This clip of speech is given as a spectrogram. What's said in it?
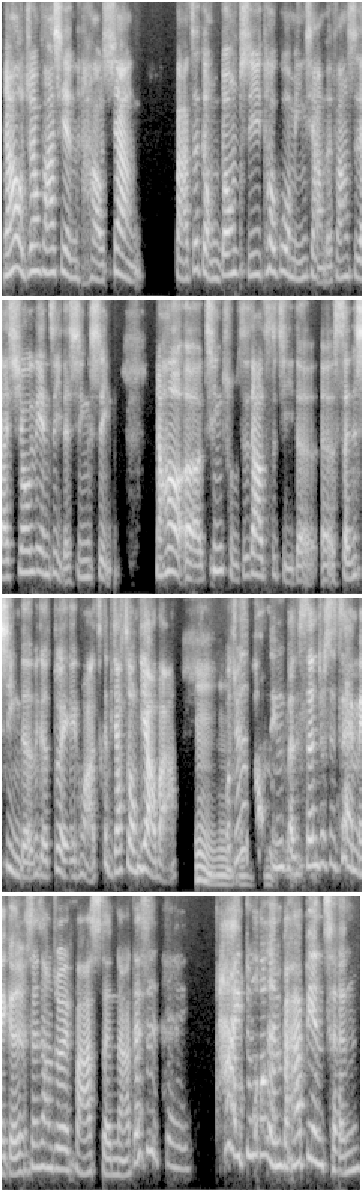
然后我就发现，好像把这种东西透过冥想的方式来修炼自己的心性，然后呃清楚知道自己的呃神性的那个对话，这个比较重要吧？嗯嗯，我觉得通灵本身就是在每个人身上就会发生啊，但是对太多人把它变成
